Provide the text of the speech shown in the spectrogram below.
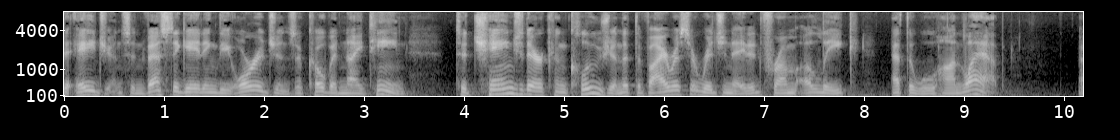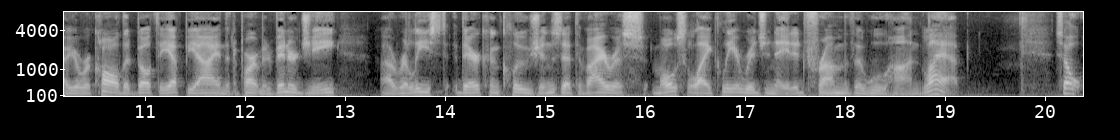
to agents investigating the origins of COVID 19 to change their conclusion that the virus originated from a leak at the Wuhan lab. Now, you'll recall that both the FBI and the Department of Energy uh, released their conclusions that the virus most likely originated from the Wuhan lab. So,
